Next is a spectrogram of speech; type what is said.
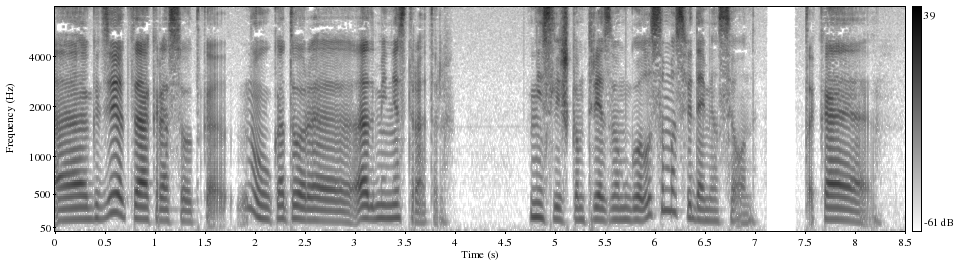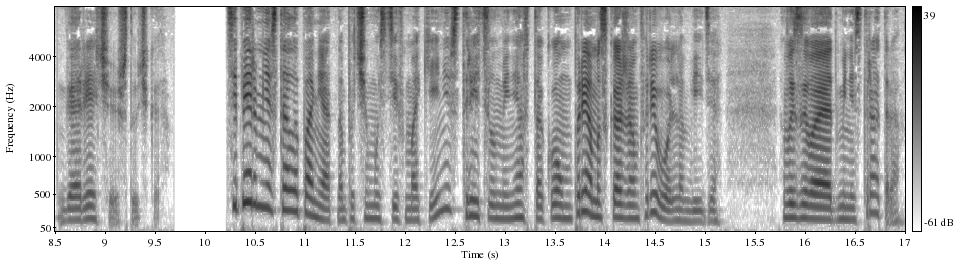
«А где та красотка, ну, которая администратор?» Не слишком трезвым голосом осведомился он. «Такая горячая штучка». Теперь мне стало понятно, почему Стив Маккини встретил меня в таком, прямо скажем, фривольном виде. Вызывая администратора,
